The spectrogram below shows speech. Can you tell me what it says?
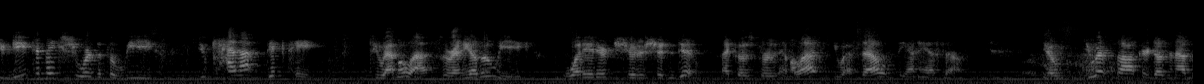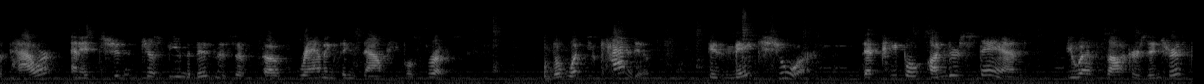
You need to make sure that the league, you cannot dictate to MLS or any other league what it should or shouldn't do. That goes for MLS, USL, the NASL. You know, U.S. soccer doesn't have the power, and it shouldn't just be in the business of, of ramming things down people's throats. But what you can do is make sure that people understand U.S. soccer's interests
